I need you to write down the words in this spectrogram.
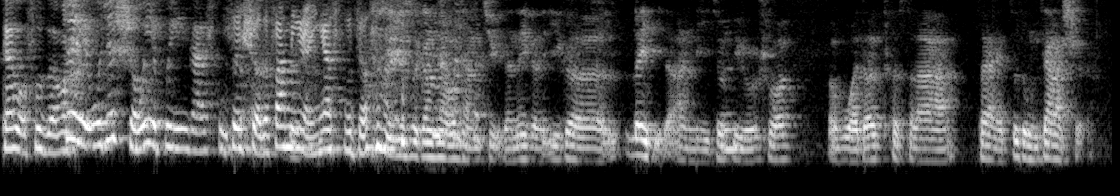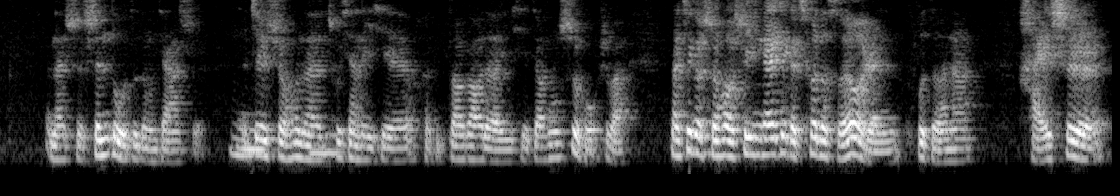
该我负责吗？对，我觉得手也不应该负责。所以手的发明人应该负责。这就是刚才我想举的那个一个类比的案例，就比如说，呃，我的特斯拉在自动驾驶，那是深度自动驾驶，这时候呢出现了一些很糟糕的一些交通事故，是吧？那这个时候是应该这个车的所有人负责呢，还是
